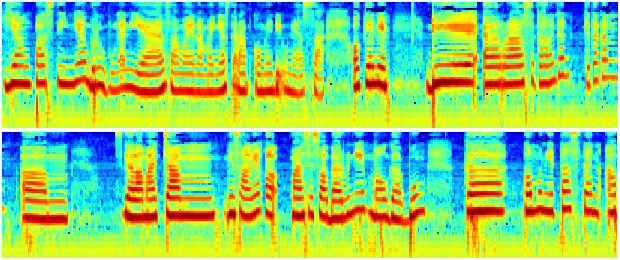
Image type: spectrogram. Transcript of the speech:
Yang pastinya berhubungan ya sama yang namanya Stand Up Komedi Unesa. Oke nih, di era sekarang kan kita kan em, segala macam misalnya kalau mahasiswa baru nih mau gabung ke komunitas stand up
